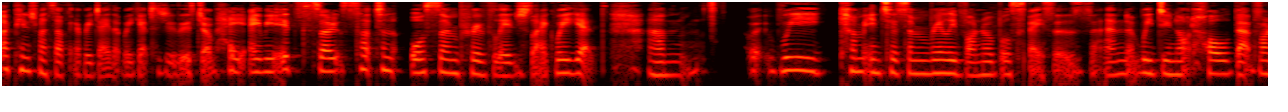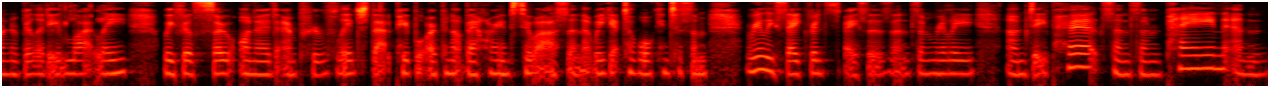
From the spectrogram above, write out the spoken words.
I, pinch myself every day that we get to do this job. Hey, Amy, it's so such an awesome privilege. Like we get, um, we come into some really vulnerable spaces and we do not hold that vulnerability lightly. We feel so honored and privileged that people open up their homes to us and that we get to walk into some really sacred spaces and some really um, deep hurts and some pain and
